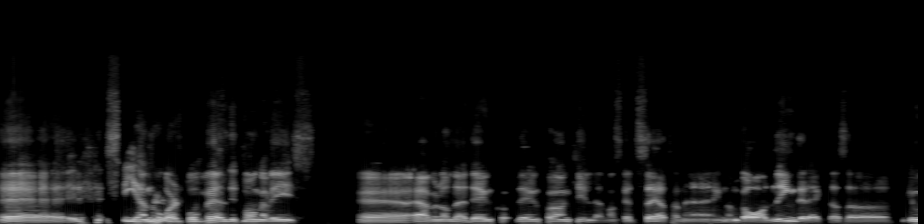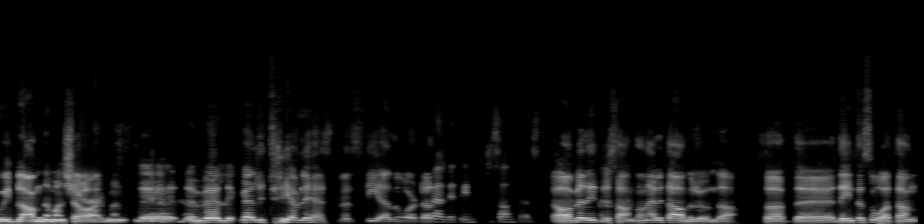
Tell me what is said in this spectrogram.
Eh, stenhård på väldigt många vis. Eh, även om det, det, är en, det är en skön kille. Man ska inte säga att han är någon galning direkt. Alltså, jo, ibland när man kör. Men det, det är en väldigt, väldigt trevlig häst med stenhårt. Att, Väldigt intressant häst. ja, väldigt intressant. Han är lite annorlunda. Så att, eh, det är inte så att, han,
